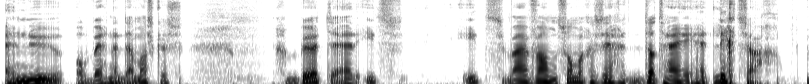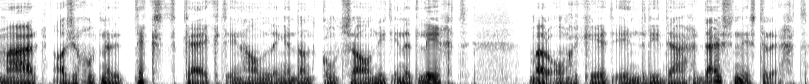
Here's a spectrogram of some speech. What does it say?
En nu, op weg naar Damascus, gebeurt er iets, iets waarvan sommigen zeggen dat hij het licht zag. Maar als je goed naar de tekst kijkt in handelingen, dan komt Saul niet in het licht, maar omgekeerd in drie dagen duisternis terecht.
